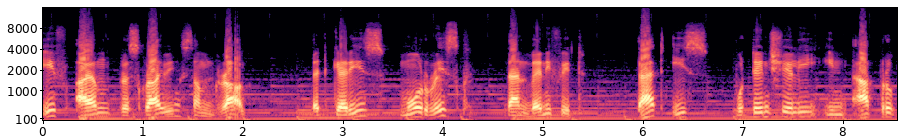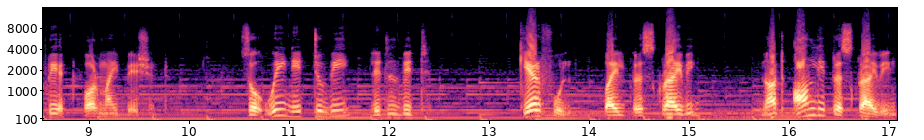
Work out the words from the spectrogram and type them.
If I am prescribing some drug that carries more risk than benefit, that is potentially inappropriate for my patient. So, we need to be little bit careful while prescribing, not only prescribing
